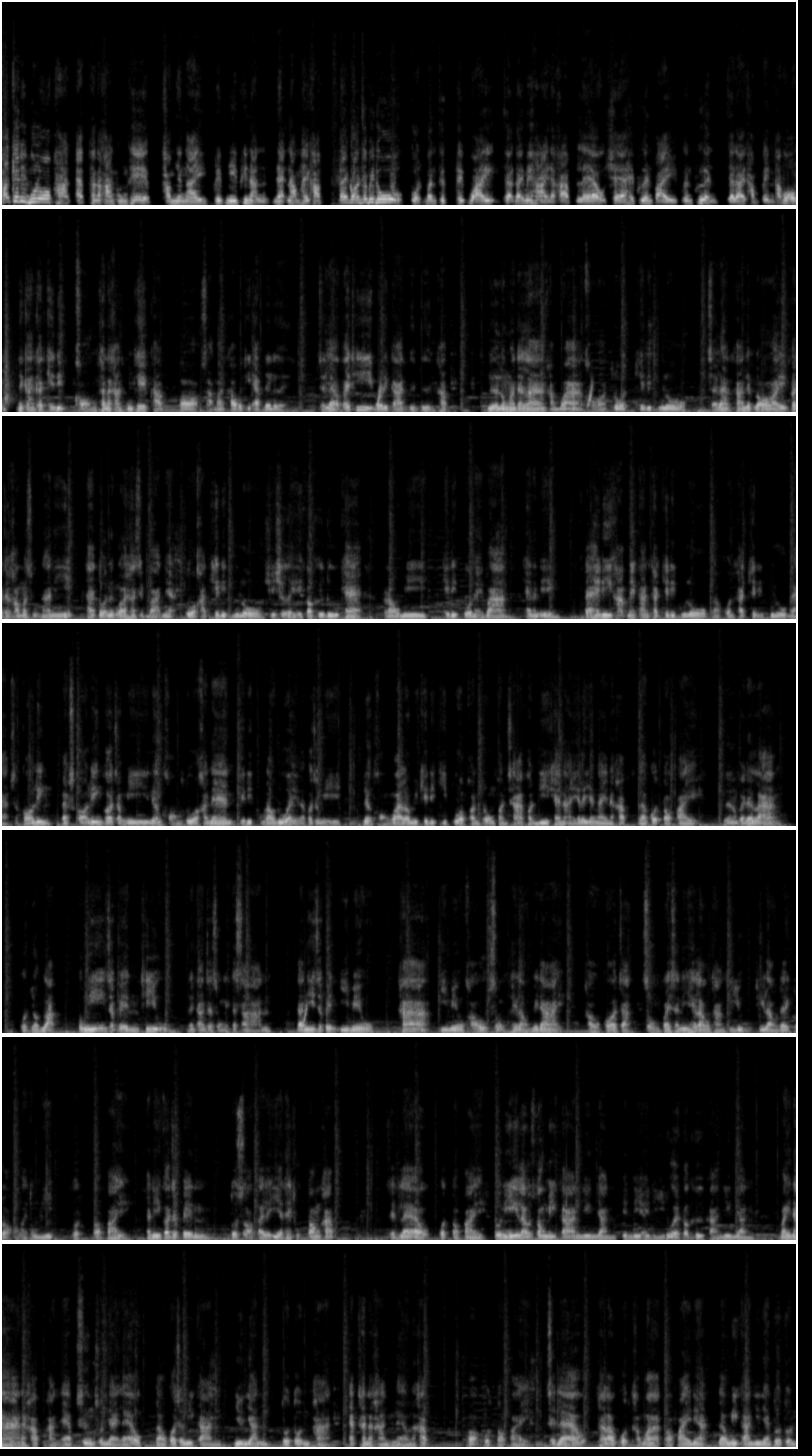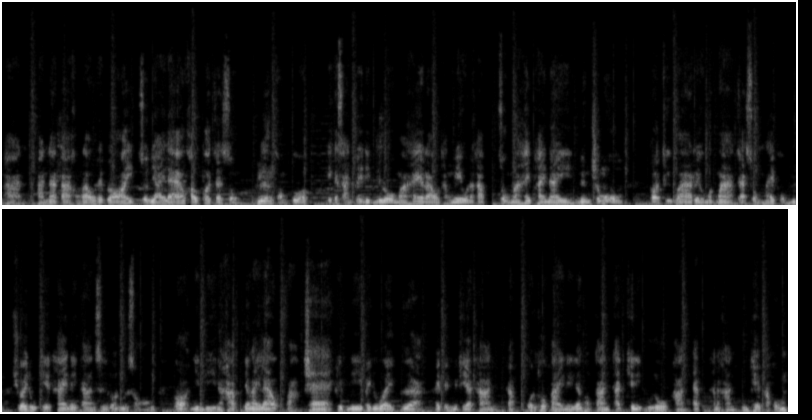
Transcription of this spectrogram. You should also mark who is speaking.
Speaker 1: คัดเครดิตบูโรผ่านแอปธนาคารกรุงเทพทำยังไง คลิปนี้พี่นันแนะนำให้ครับ แต่ก่อนจะไปดูกดบันทึกคลิปไว้จะได้ไม่หายนะครับ แล้วแชร์ให้เพื่อนไปเพื่อนๆ จะได้ทำเป็นครับผม ในการคัดเครดิตของธนาคารกรุงเทพครับ ก็สามารถเข้าไปที่แอปได้เลย เสร็จแล้วไปที่บริการอื่นๆครับเลื่อนลงมาด้านล่างคำว่าขอตรวจเครดิตบูโรใช้รหัสผ่านเรียบร้อยก็จะเข้ามาสู่หน้านี้ ถ้าตัว 150 บาทเนี่ย ตัวคัดเครดิตบูโรเฉยๆ ก็คือดูแค่เรามีเครดิตตัวไหนบ้าง แค่นั้นเอง แต่ให้ดีครับในการคัดเครดิตบูโรเราควรคัดเครดิตบูโรแบบสกอร์ลิงแบบสกอร์ลิงก็จะมีเรื่องของตัวคะแนนเครดิตของเราด้วย แล้วก็จะมีเรื่องของว่าเรามีเครดิตกี่ตัวผ่อนตรงผ่อนช้าผ่อนดีแค่ไหนอะไรยังไงนะครับแล้วกดต่อไปเลื่อนลงไปด้านล่าง กดยอมรับ ตรงนี้จะเป็นที่อยู่ในการจัดส่งเอกสาร ด้านนี้จะเป็นอีเมล ถ้าอีเมลเขาส่งให้เราไม่ได้ เขาก็จะส่งไปรษณีย์ให้เราทางที่อยู่ที่เราได้กรอกเอาไว้ตรงนี้ กดต่อไป อันนี้ก็จะเป็นตรวจสอบรายละเอียดให้ถูกต้องครับ สร็จแล้วกดต่อไป ตัวนี้เราต้องมีการยืนยัน NDID ด้วยก็คือการยืนยันใบหน้านะครับผ่านแอป ซึ่งส่วนใหญ่แล้วเราก็จะมีการยืนยันตัวตนผ่านแอปธนาคารอยู่แล้วนะครับ ก็กดต่อไป เสร็จแล้วถ้าเรากดคำว่าต่อไปเนี่ยแล้วมีการยืนยันตัวตนผ่านผ่านหน้าตาของเราเรียบร้อย ส่วนใหญ่แล้วเขาก็จะส่งเรื่องของตัวเอกสารเครดิตบูโรมาให้เราทางเมลนะครับส่งมาให้ภายใน 1 ชั่วโมง ก็ถือว่าเร็วมากๆ จะส่งให้ผมช่วยดูเคสให้ในการซื้อรถมือสองก็ยินดีนะครับ ยังไงแล้วฝากแชร์คลิปนี้ไปด้วย เพื่อให้เป็นวิทยาทานกับคนทั่วไปในเรื่องของการคัดเครดิตบูโรผ่านแอปธนาคารกรุงเทพครับผม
